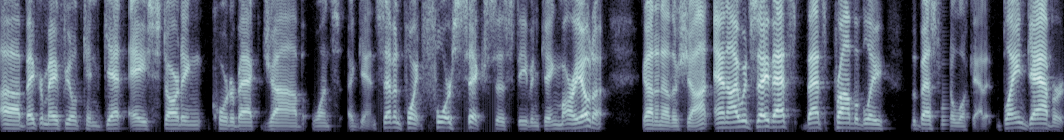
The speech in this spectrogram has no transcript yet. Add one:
uh, Baker Mayfield can get a starting quarterback job once again? 7.46 says Stephen King. Mariota got another shot, and I would say that's that's probably the best way to look at it. Blaine Gabbert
